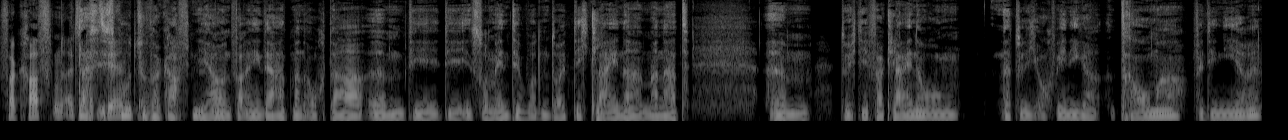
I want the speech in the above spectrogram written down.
verkraften als Das Patient. ist gut zu ja. verkraften, ja. Mhm. Und vor allen Dingen, da hat man auch da, ähm, die, die Instrumente wurden deutlich kleiner. Man hat ähm, durch die Verkleinerung natürlich auch weniger Trauma für die Niere.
